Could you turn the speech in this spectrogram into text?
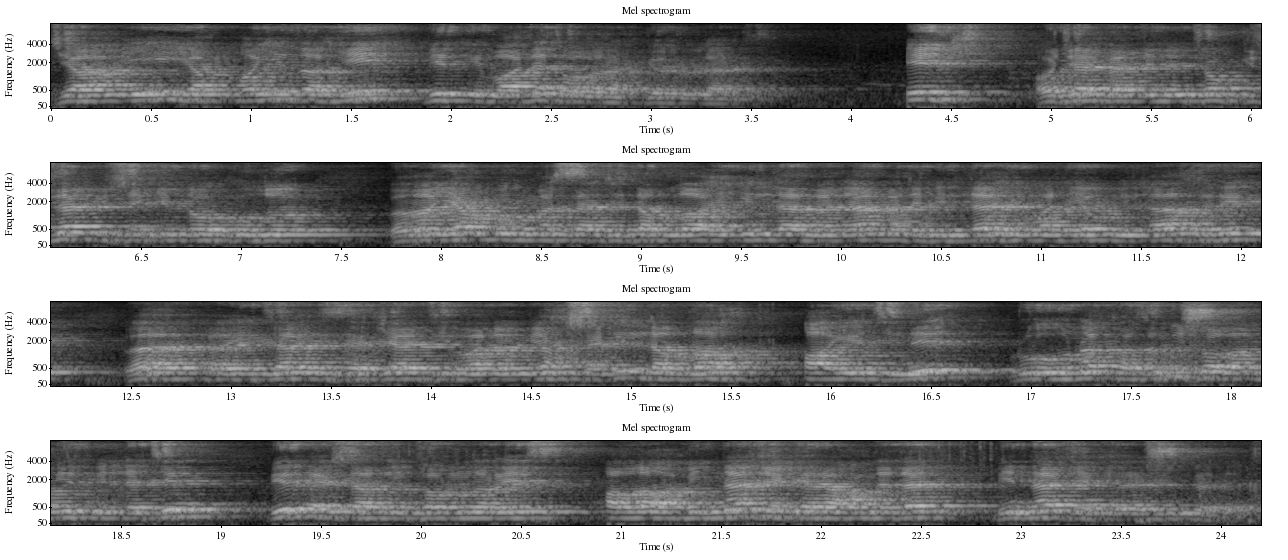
camiyi yapmayı dahi bir ibadet olarak görürlerdi. İlk Hoca Efendi'nin çok güzel bir şekilde okuduğu ve men ya'muru mesacidallahi illa men amene billahi vel yevmil ahiri ve ita'i zekati ve lem yahşe illallah ayetini ruhuna kazımış olan bir milletin, bir ecdadın torunlarıyız. Allah'a binlerce kere hamd eder, binlerce kere şükrederiz.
